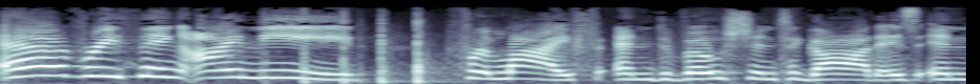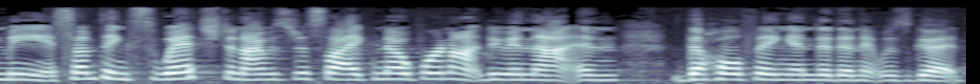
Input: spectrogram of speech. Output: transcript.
Everything I need for life and devotion to God is in me. Something switched and I was just like, nope, we're not doing that. And the whole thing ended and it was good.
